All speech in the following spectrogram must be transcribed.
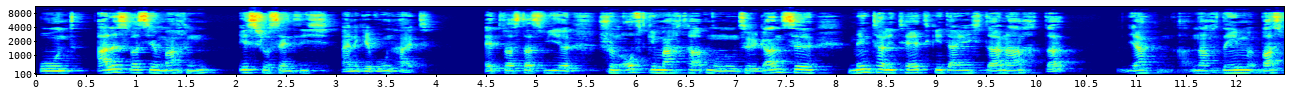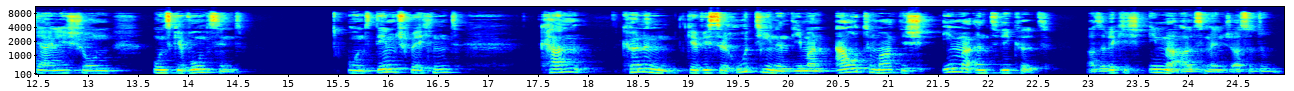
Und alles, was wir machen, ist schlussendlich eine Gewohnheit. Etwas, das wir schon oft gemacht haben und unsere ganze Mentalität geht eigentlich danach, da, ja, nach dem, was wir eigentlich schon uns gewohnt sind. Und dementsprechend kann, können gewisse Routinen, die man automatisch immer entwickelt, also wirklich immer als Mensch. Also du,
